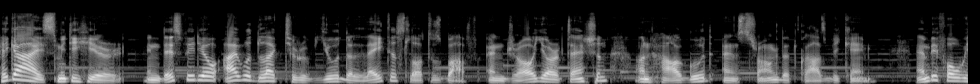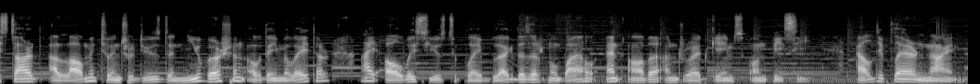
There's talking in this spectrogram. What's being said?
Hey guys, Smitty here. In this video I would like to review the latest Lotus buff and draw your attention on how good and strong that class became. And before we start, allow me to introduce the new version of the emulator I always use to play Black Desert Mobile and other Android games on PC, LD Player 9.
